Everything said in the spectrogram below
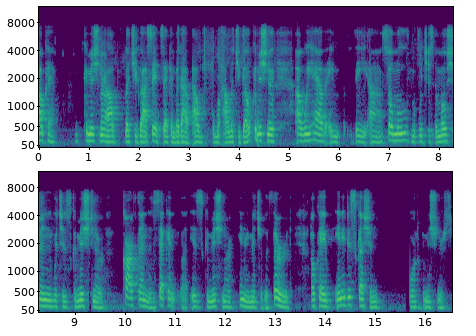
Okay, Commissioner, I'll let you go. I said second, but I'll, I'll, I'll let you go. Commissioner, uh, we have a, the, uh, so moved, which is the motion, which is Commissioner Carthen. The second uh, is Commissioner Henry Mitchell the third. Okay, any discussion, Board of Commissioners?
